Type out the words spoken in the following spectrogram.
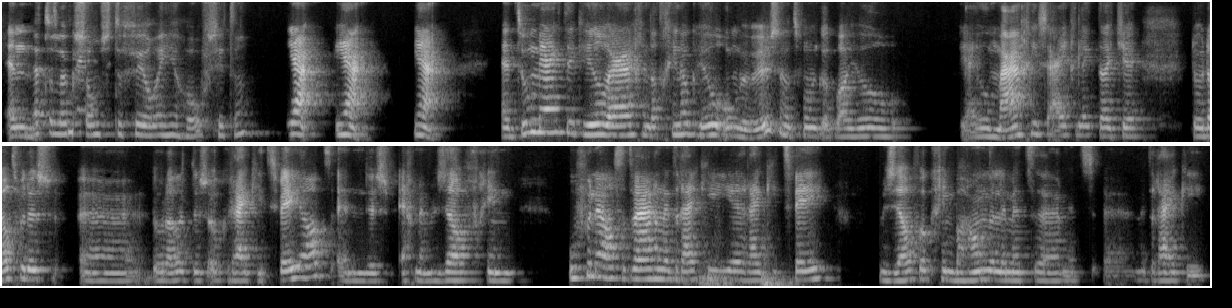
En Letterlijk soms te veel in je hoofd zitten. Ja, ja, ja. En toen merkte ik heel erg, en dat ging ook heel onbewust, en dat vond ik ook wel heel, ja, heel magisch eigenlijk, dat je, doordat we dus, uh, doordat ik dus ook Reiki 2 had, en dus echt met mezelf ging oefenen als het ware met Reiki, uh, Reiki 2, mezelf ook ging behandelen met, uh, met, met Reiki,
